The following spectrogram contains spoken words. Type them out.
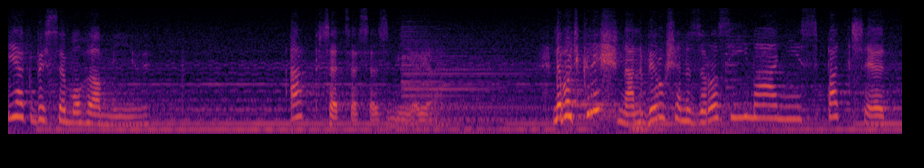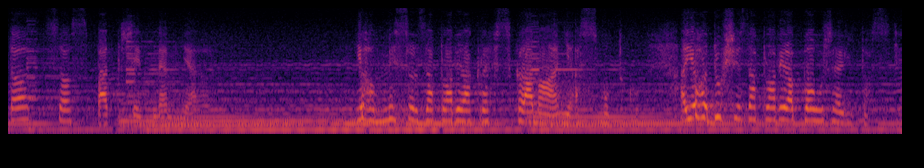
Jak by se mohla mílit? A přece se zmílila. Neboť Krišnan, vyrušen z rozjímání, spatřil to, co spatřit neměl. Jeho mysl zaplavila krev zklamání a smutku a jeho duše zaplavila bouře lítosti.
